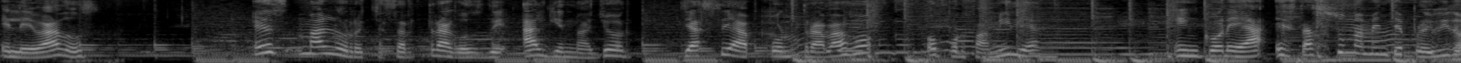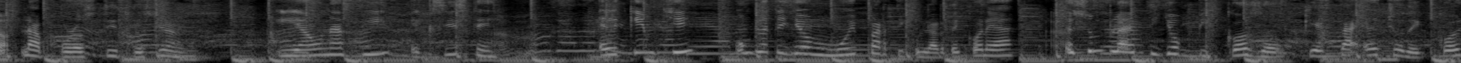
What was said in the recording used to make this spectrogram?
elevados. Es malo rechazar tragos de alguien mayor, ya sea por trabajo o por familia. En Corea está sumamente prohibido la prostitución y aún así existe. El kimchi, un platillo muy particular de Corea, es un platillo picoso que está hecho de col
